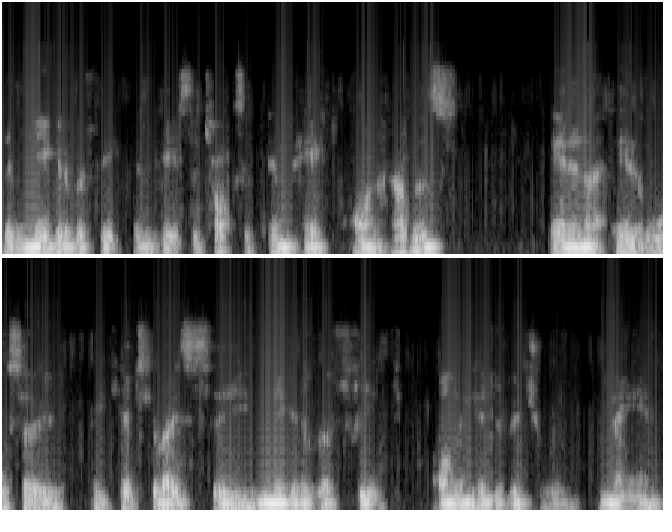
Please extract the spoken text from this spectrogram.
the negative effect that it has, the toxic impact on others, and, it also encapsulates the negative effect on the individual man.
